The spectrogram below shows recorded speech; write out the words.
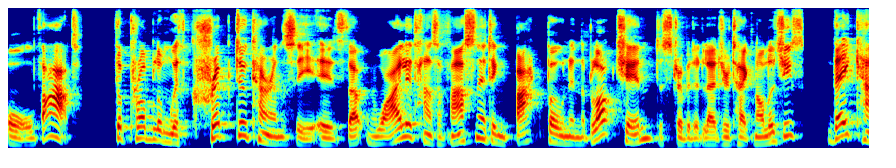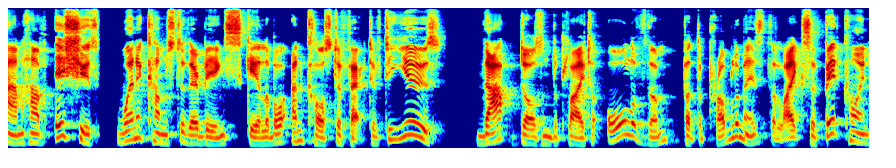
all that. The problem with cryptocurrency is that while it has a fascinating backbone in the blockchain, distributed ledger technologies, they can have issues when it comes to their being scalable and cost effective to use. That doesn't apply to all of them, but the problem is the likes of Bitcoin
